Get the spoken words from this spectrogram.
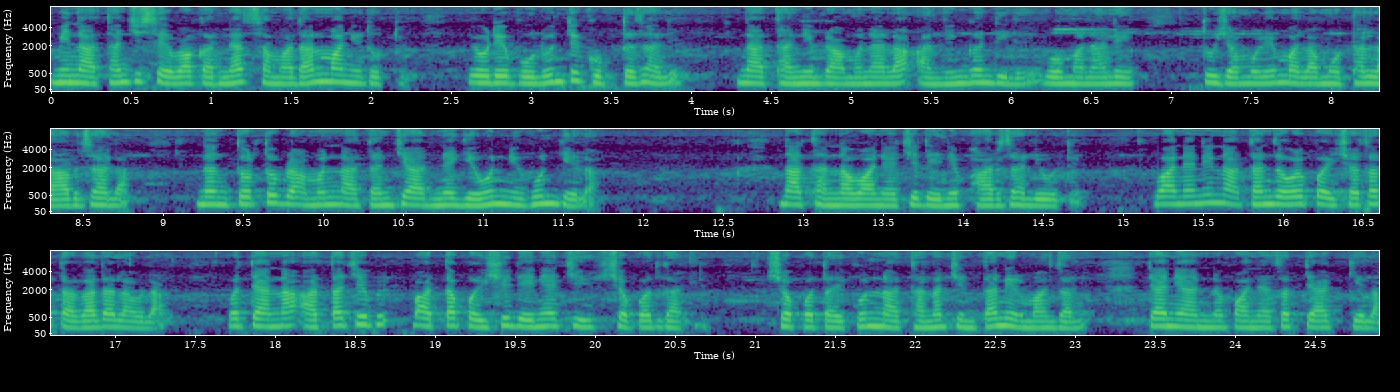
मी नाथांची सेवा करण्यात समाधान मानित होतो. एवढे बोलून ते गुप्त झाले. नाथांनी ब्राह्मणाला आलिंगन दिले व म्हणाले तुझ्यामुळे मला मोठा लाभ झाला. नंतर तो ब्राह्मण नाथांची आज्ञा घेऊन निघून गेला. नाथांना वाण्याचे देणे फार झाले होते. वाण्याने नाथांजवळ पैशाचा तगादा लावला व त्यांना आताचे आता पैसे देण्याची शपथ घातली. शपथ ऐकून नाथांना चिंता निर्माण झाली. त्याने अन्नपाण्याचा त्याग केला.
